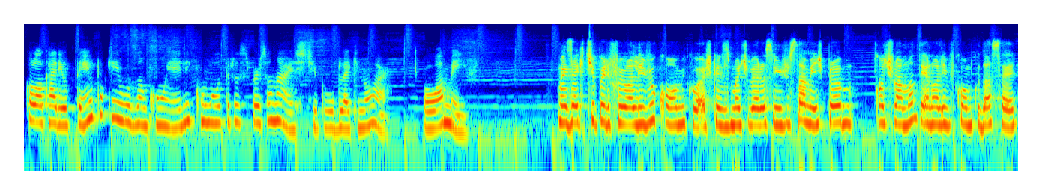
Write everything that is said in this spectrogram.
colocaria o tempo que usam com ele com outros personagens, tipo o Black Noir ou a Maeve. Mas é que, tipo, ele foi o alívio cômico. Acho que eles mantiveram assim justamente para continuar mantendo o alívio cômico da série.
